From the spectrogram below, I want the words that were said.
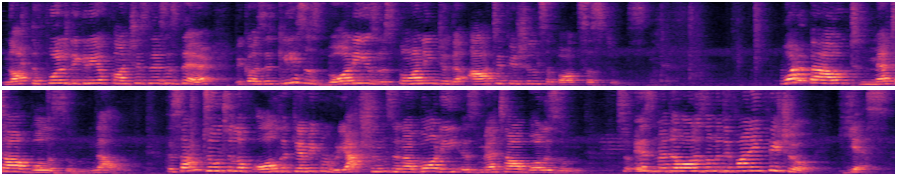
Not the full degree of consciousness is there because at least his body is responding to the artificial support systems. What about metabolism? Now, the sum total of all the chemical reactions in our body is metabolism. So is metabolism a defining feature? Yes.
